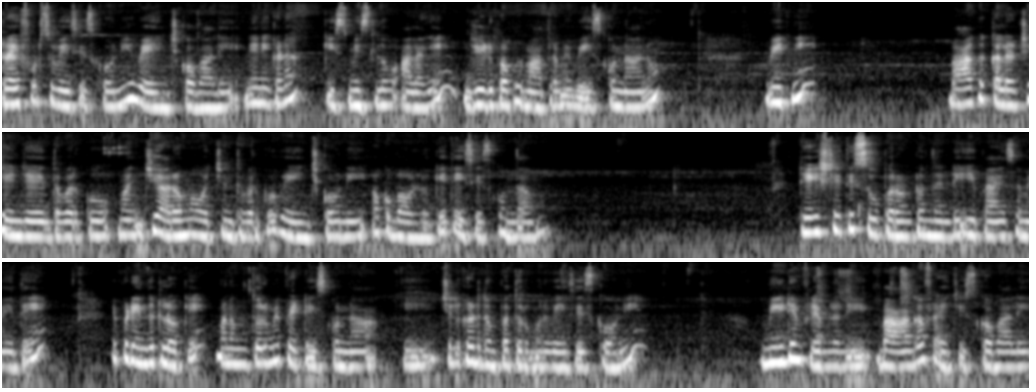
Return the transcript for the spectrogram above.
డ్రై ఫ్రూట్స్ వేసేసుకొని వేయించుకోవాలి. నేను ఇక్కడ కిస్మిస్లు అలాగే జీడిపప్పులు మాత్రమే వేసుకున్నాను. వీటిని బాగా కలర్ చేంజ్ అయ్యేంత వరకు మంచి అరోమా వచ్చేంత వరకు వేయించుకొని ఒక బౌల్లోకి తీసేసుకుందాం. టేస్ట్ అయితే సూపర్ ఉంటుందండి ఈ పాయసం అయితే. ఇప్పుడు ఇందులోకి మనం తురిమి పెట్టేసుకున్న ఈ చిలకడ దుంప తురుమును వేసేసుకొని మీడియం ఫ్లేమ్లోని బాగా ఫ్రై చేసుకోవాలి.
